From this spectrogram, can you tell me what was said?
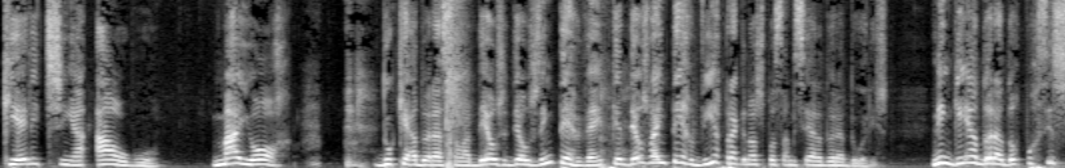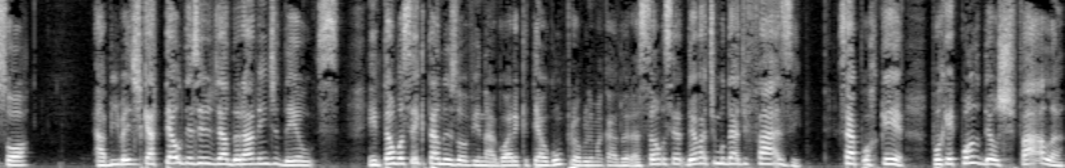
que ele tinha algo maior do que a adoração a Deus, Deus intervém, porque Deus vai intervir para que nós possamos ser adoradores. Ninguém é adorador por si só. A Bíblia diz que até o desejo de adorar vem de Deus. Então, você que está nos ouvindo agora, que tem algum problema com a adoração, você Deus vai te mudar de fase. Sabe por quê? Porque quando Deus fala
